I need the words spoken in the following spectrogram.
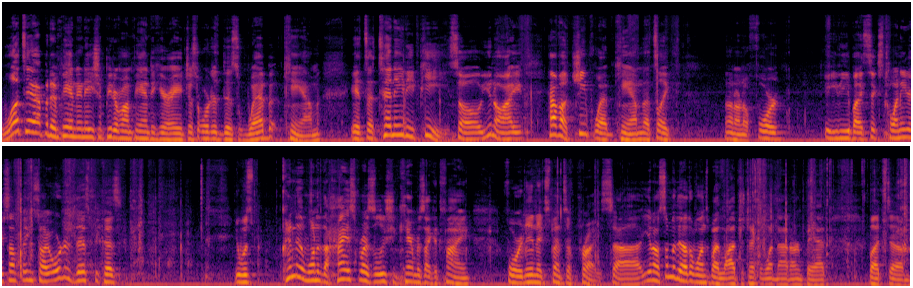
What's happening, Panda Nation? Peter Von Panda here. I just ordered this webcam. It's a 1080p. So, you know, I have a cheap webcam that's like, I don't know, 480 by 620 or something. So I ordered this because it was kind of one of the highest resolution cameras I could find for an inexpensive price. Uh, you know, some of the other ones by Logitech and whatnot aren't bad, but um,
